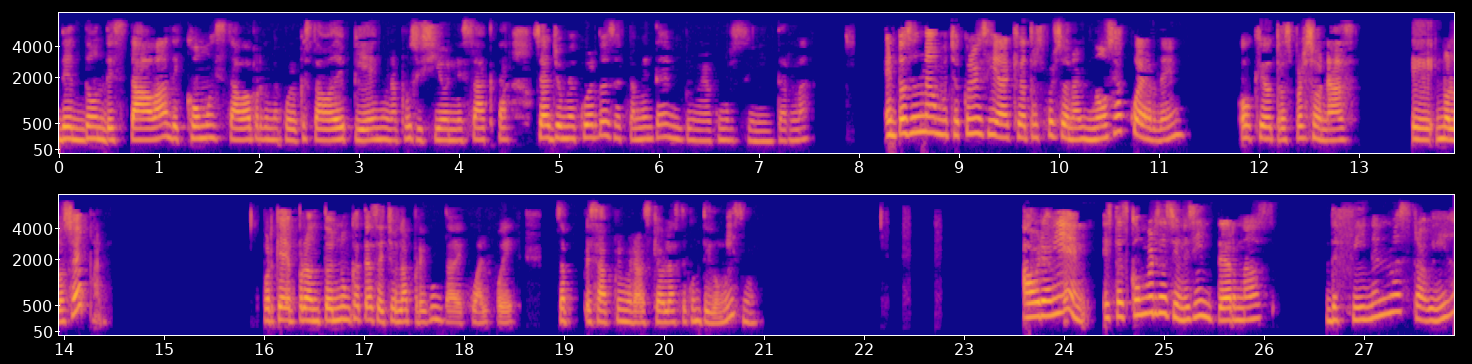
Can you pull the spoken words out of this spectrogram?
de dónde estaba, de cómo estaba, porque me acuerdo que estaba de pie en una posición exacta. O sea, yo me acuerdo exactamente de mi primera conversación interna. Entonces me da mucha curiosidad que otras personas no se acuerden o que otras personas eh, no lo sepan. Porque de pronto nunca te has hecho la pregunta de cuál fue esa, esa primera vez que hablaste contigo mismo. Ahora bien, ¿estas conversaciones internas definen nuestra vida?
